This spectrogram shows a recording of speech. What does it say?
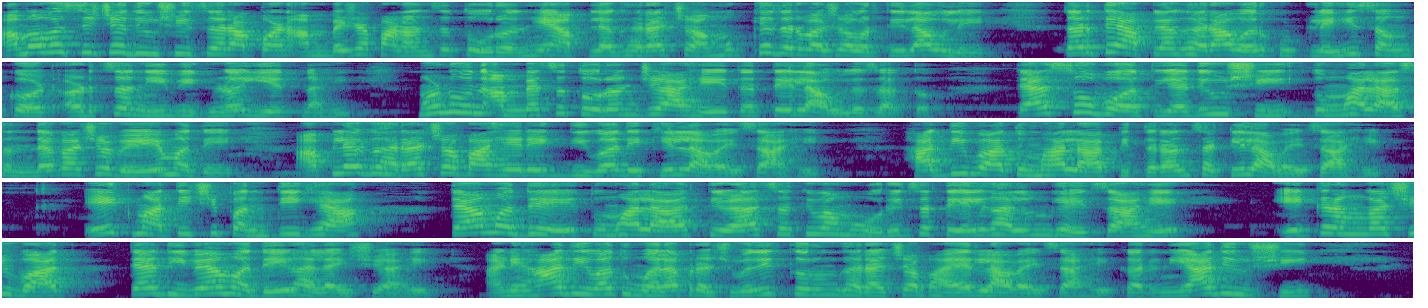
अमावस्येच्या दिवशी जर आपण आंब्याच्या पानांचं तोरण हे आपल्या घराच्या मुख्य दरवाजावरती लावले तर ते आपल्या घरावर कुठलेही संकट अडचणी विघ्न येत नाही. म्हणून आंब्याचं तोरण जे आहे तर ते लावलं जातं. त्याचसोबत या दिवशी तुम्हाला संध्याकाळच्या वेळेमध्ये आपल्या घराच्या बाहेर एक दिवा देखील लावायचा आहे. हा दिवा तुम्हाला पितरांसाठी लावायचा आहे. एक मातीची पंती घ्या. त्यामध्ये तुम्हाला तिळाचं किंवा मोहरीचं तेल घालून घ्यायचं आहे. एक रंगाची वात त्या दिव्यामध्ये घालायची आहे. आणि हा दिवा तुम्हाला प्रज्वलित करून घराच्या बाहेर लावायचा आहे. कारण या दिवशी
